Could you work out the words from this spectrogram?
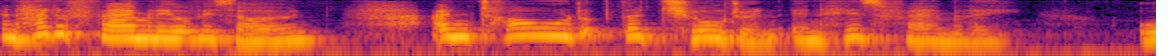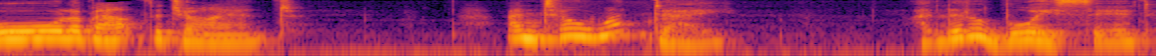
and had a family of his own and told the children in his family all about the giant. Until one day a little boy said,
